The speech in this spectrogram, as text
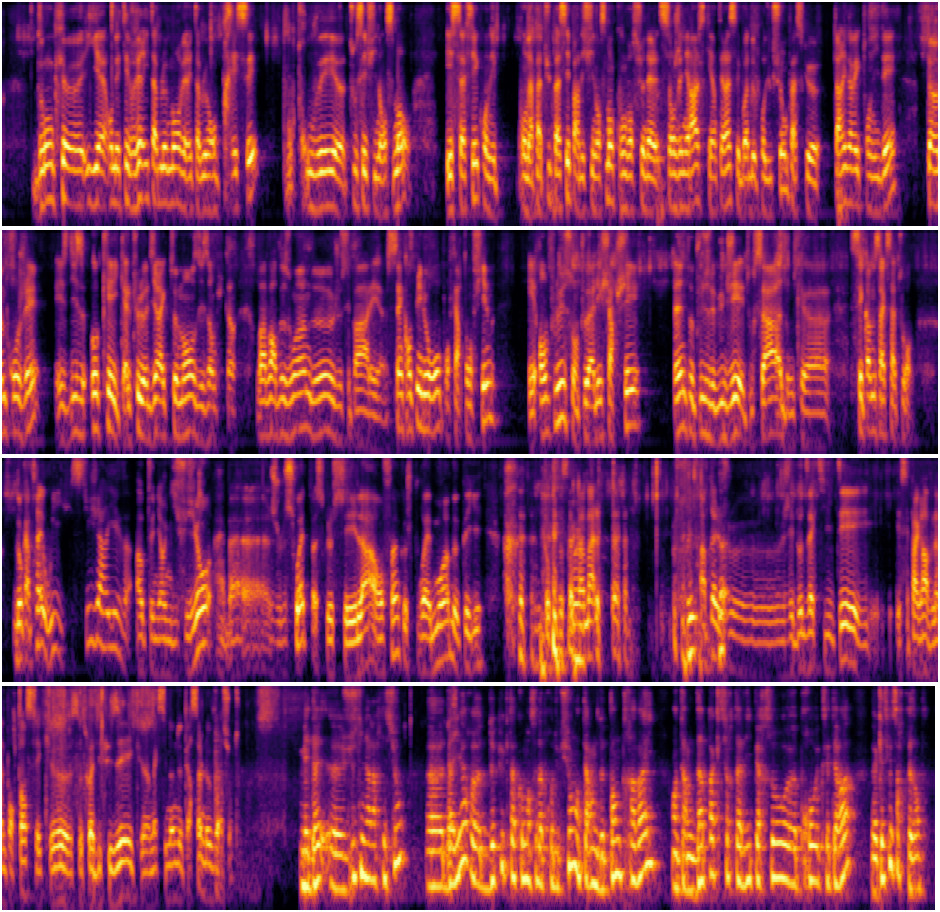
Donc, euh, on était véritablement, véritablement pressés pour trouver euh, tous ces financements. Et ça fait qu'on n'a pas pu passer par des financements conventionnels. C'est en général ce qui intéresse les boîtes de production parce que tu arrives avec ton idée, tu as un projet et ils se disent OK, ils calculent directement en se disant putain, on va avoir besoin de, je sais pas, allez, 50 000 euros pour faire ton film. Et en plus, on peut aller chercher un peu plus de budget et tout ça. Donc, euh, c'est comme ça que ça tourne. Donc après, oui, si j'arrive à obtenir une diffusion, eh ben, je le souhaite parce que c'est là enfin que je pourrais moi me payer. Donc ce serait Ouais. pas mal. Après, j'ai d'autres activités et, et c'est pas grave. L'important c'est que ce soit diffusé et qu'un maximum de personnes le voient surtout. Mais euh, juste une dernière question. Euh, D'ailleurs, euh, depuis que tu as commencé la production, en termes de temps de travail, en termes d'impact sur ta vie perso, pro, etc., qu'est-ce que ça représente?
